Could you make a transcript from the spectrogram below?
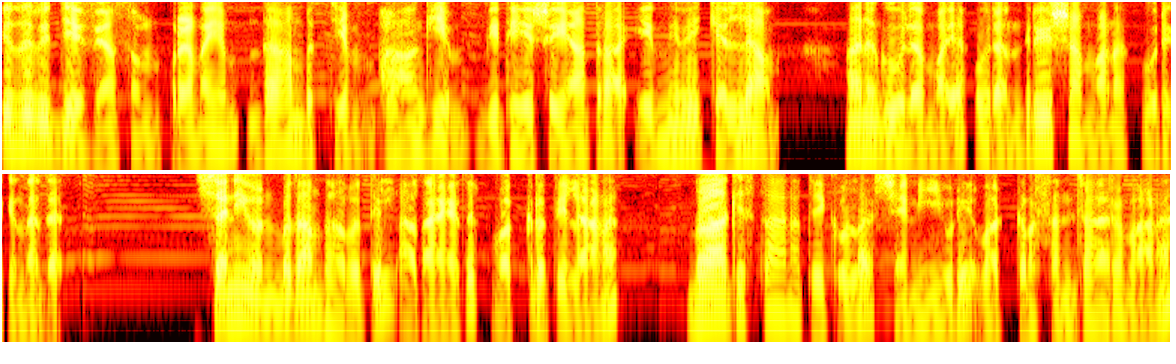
ഇത് വിദ്യാഭ്യാസം പ്രണയം ദാമ്പത്യം ഭാഗ്യം വിദേശയാത്ര എന്നിവയ്ക്കെല്ലാം അനുകൂലമായ ഒരു അന്തരീക്ഷമാണ് ഒരുക്കുന്നത്. ശനി ഒൻപതാം ഭാവത്തിൽ അതായത് വക്രത്തിലാണ് ഭാഗ്യസ്ഥാനത്തേക്കുള്ള ശനിയുടെ വക്രസഞ്ചാരമാണ്.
